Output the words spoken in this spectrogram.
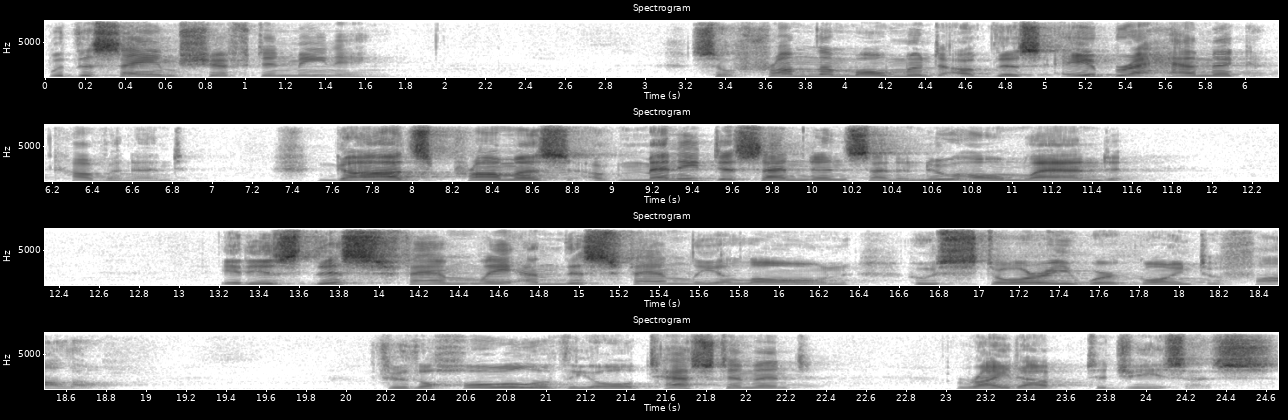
with the same shift in meaning. So, from the moment of this Abrahamic covenant, God's promise of many descendants and a new homeland, it is this family and this family alone whose story we're going to follow through the whole of the Old Testament, right up to Jesus.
